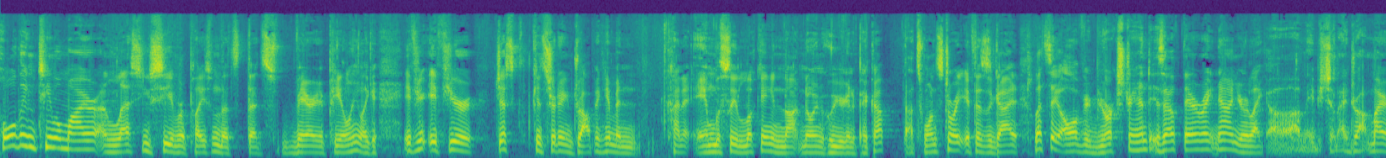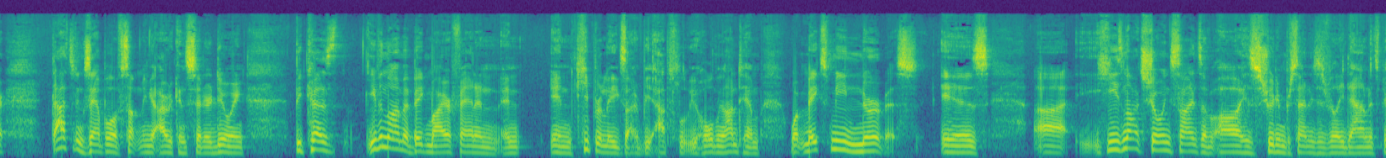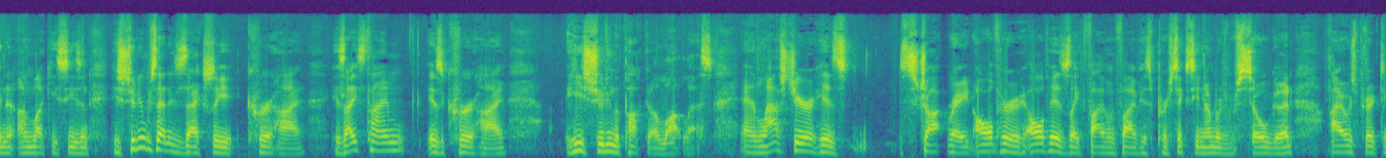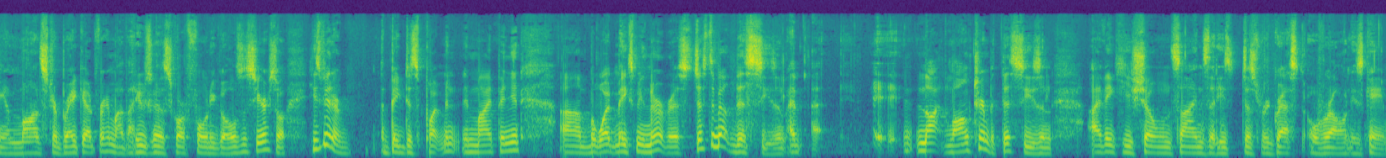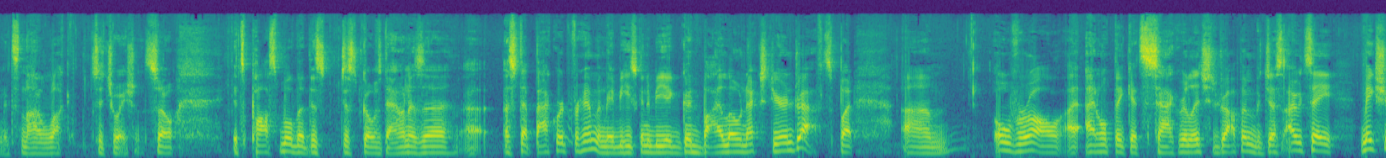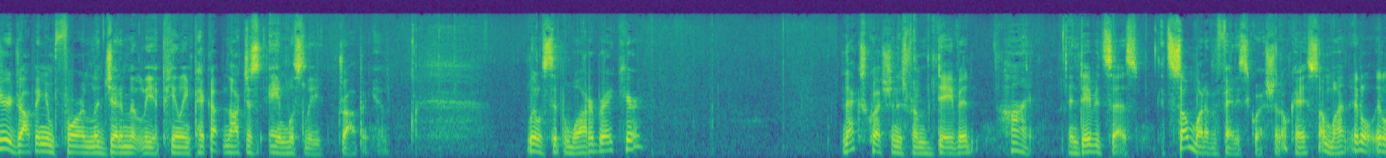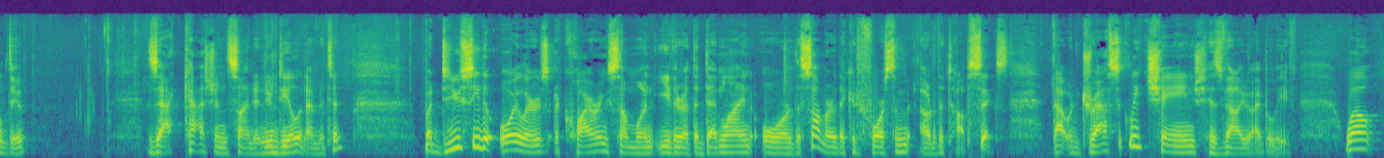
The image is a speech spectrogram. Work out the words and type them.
holding Timo Meier unless you see a replacement that's that's very appealing. Like if you're if you're just considering dropping him and kind of aimlessly looking and not knowing who you're going to pick up, that's one story. If there's a guy, let's say Oliver Bjorkstrand is out there right now, and you're like, oh, maybe should I drop Meier? That's an example of something I would consider doing because even though I'm a big Meier fan and, and in keeper leagues I'd be absolutely holding on to him, what makes me nervous is uh, he's not showing signs of, oh, his shooting percentage is really down. It's been an unlucky season. His shooting percentage is actually career high. His ice time is career high. He's shooting the puck a lot less. And last year, his shot rate, all of her, all of his like five and five, his per 60 numbers were so good. I was predicting a monster breakout for him. I thought he was going to score 40 goals this year. So he's been a, a big disappointment in my opinion. Um, but what makes me nervous, just about this season, I, I, not long term, but this season, I think he's shown signs that he's just regressed overall in his game. It's not a luck situation. So it's possible that this just goes down as a, a, a step backward for him, and maybe he's going to be a good buy low next year in drafts. But um, overall, I, I, don't think it's sacrilege to drop him, but just I would say make sure you're dropping him for a legitimately appealing pickup, not just aimlessly dropping him. Little sip of water break here. Next question is from David Hine. And David says, it's somewhat of a fantasy question. Okay, somewhat. It'll, it'll do. Zack Kassian signed a new deal at Edmonton. But do you see the Oilers acquiring someone either at the deadline or the summer that could force him out of the top six? That would drastically change his value, I believe. Well,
